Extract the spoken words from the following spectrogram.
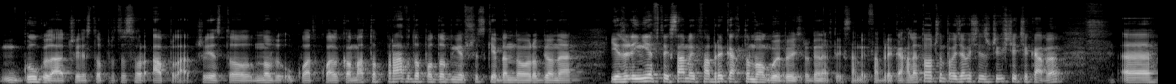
Google'a, czy jest to procesor Apple'a, czy jest to nowy układ Qualcomma, to prawdopodobnie wszystkie będą robione, jeżeli nie w tych samych fabrykach, to mogły być robione w tych samych fabrykach. Ale to, o czym powiedziałeś, jest rzeczywiście ciekawe. E,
